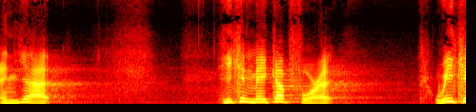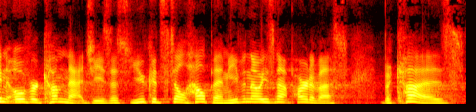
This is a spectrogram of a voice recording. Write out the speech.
and yet he can make up for it. We can overcome that, Jesus. You could still help him, even though he's not part of us, because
